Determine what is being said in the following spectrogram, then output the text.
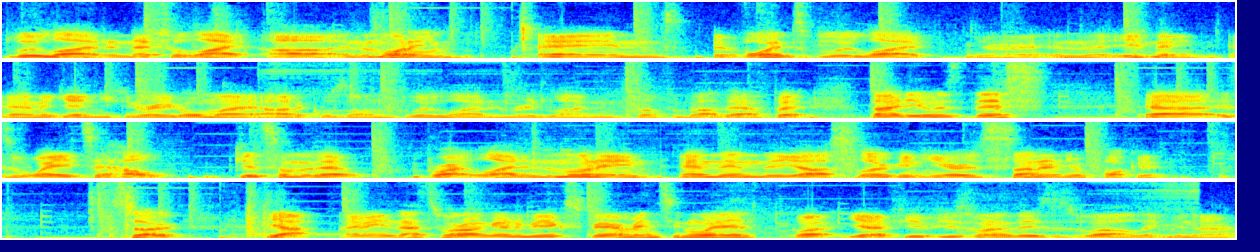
blue light and natural light uh, in the morning and avoids blue light, you know, in the evening. And again, you can read all my articles on blue light and red light and stuff about that. But the idea is this uh, is a way to help get some of that bright light in the morning. And then the uh, slogan here is sun in your pocket. So yeah, I mean, that's what I'm going to be experimenting with. But yeah, if you've used one of these as well, let me know.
